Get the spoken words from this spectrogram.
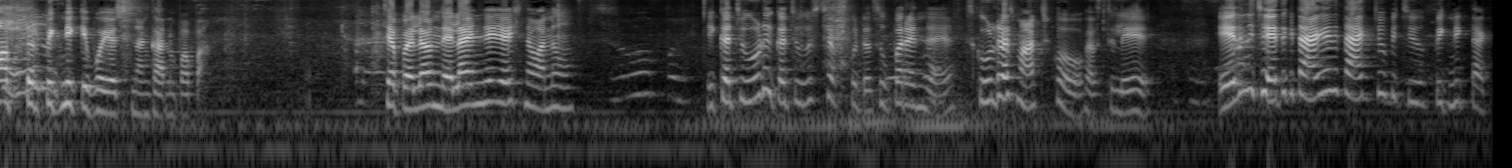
ఆఫ్టర్ పిక్నిక్కి పోయి వచ్చినాం కాను పాప. చెప్పు ఎలా ఉంది? ఎలా ఎంజాయ్ చేసినావు అను? ఇక్కడ చూడు ఇక్కడ చూసి చెప్పుకుంటా. సూపర్ ఎంజాయ్. స్కూల్ డ్రెస్ మార్చుకో ఫస్ట్లే ఏది నీ చేతికి ట్యాగ్ ఏది ట్యాగ్ చూపించు? Picnic tag.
